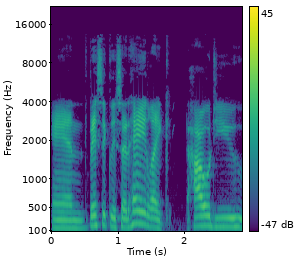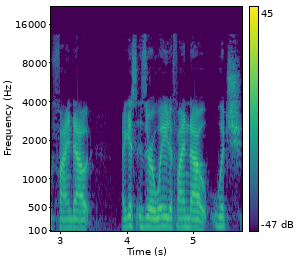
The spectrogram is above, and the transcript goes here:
And basically said, "Hey, like, how do you find out? I guess is there a way to find out which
